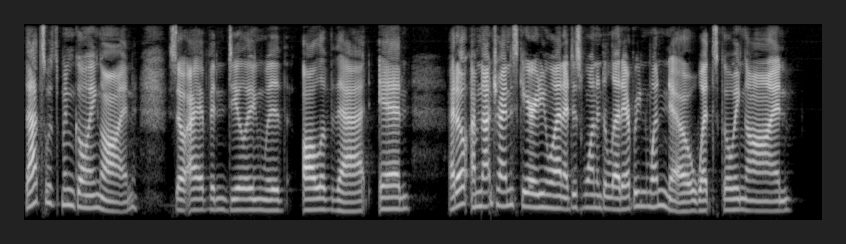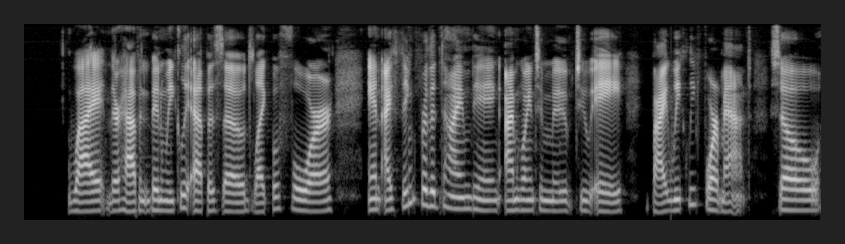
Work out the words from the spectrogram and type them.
that's what's been going on. So I have been dealing with all of that. And I don't, I'm not trying to scare anyone. I just wanted to let everyone know what's going on why there haven't been weekly episodes like before. And I think for the time being, I'm going to move to a bi weekly format. So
